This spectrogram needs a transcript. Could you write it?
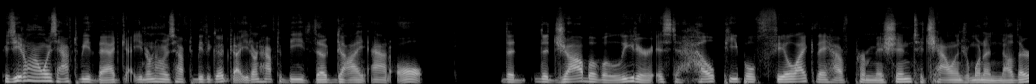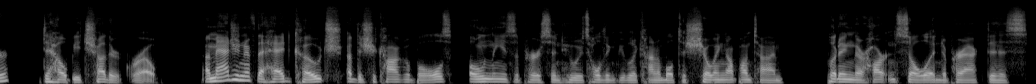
Because you don't always have to be the bad guy. You don't always have to be the good guy. You don't have to be the guy at all the the job of a leader is to help people feel like they have permission to challenge one another to help each other grow. Imagine if the head coach of the Chicago Bulls only is the person who is holding people accountable to showing up on time, putting their heart and soul into practice,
